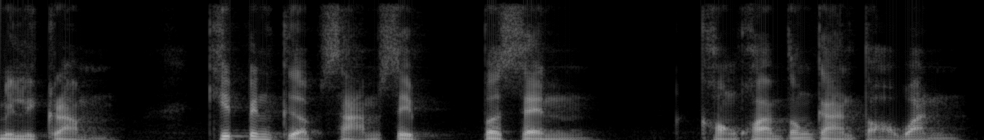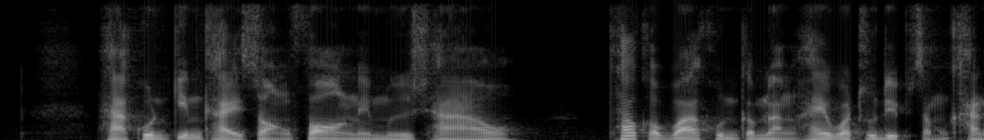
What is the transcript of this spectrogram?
มิลลิกรัม คิดเป็นเกือบ 30%ของความต้องการต่อวัน หากคุณกินไข่สองฟองในมื้อเช้า เท่ากับว่าคุณกำลังให้วัตถุดิบสำคัญ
